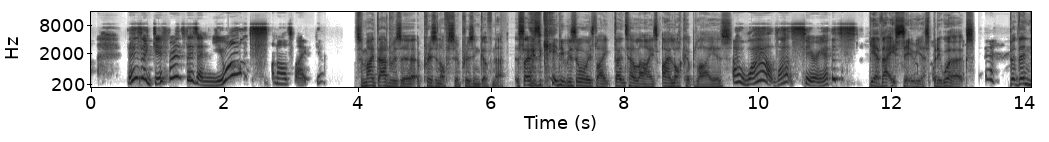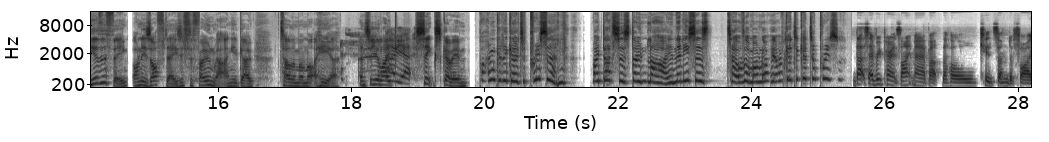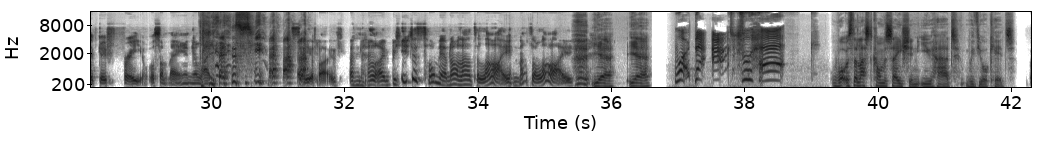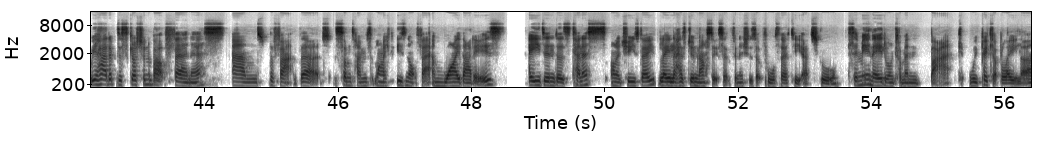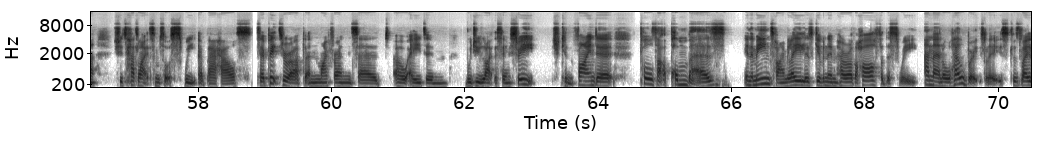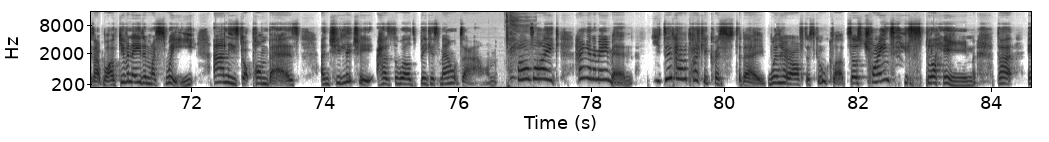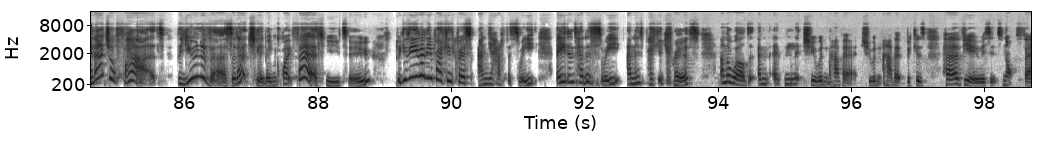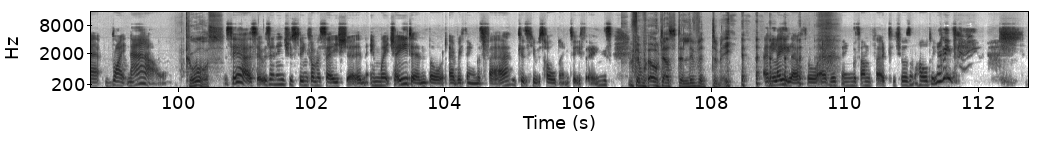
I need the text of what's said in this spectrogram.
There's a difference? There's a nuance? And I was like, yeah. So my dad was a, a prison officer and prison governor. So as a kid, it was always like, don't tell lies. I lock up liars. Oh, wow. That's serious. Yeah, that is serious, but it works. But then the other thing, on his off days, if the phone rang, he'd go, tell them I'm not here. And so you're oh, like, oh, yeah. six going, but I'm going to go to prison. My dad says don't lie, and then he says tell them I'm not here. I'm going to get to prison. That's every parent's nightmare about the whole kids under five go free or something, and you're like, yes, yeah. say you're five, and they're like, but you just told me I'm not allowed to lie, and that's a lie. Yeah, yeah. What the actual heck? What was the last conversation you had with your kids? We had a discussion about fairness and the fact that sometimes life is not fair and why that is. Aiden does tennis on a Tuesday. Layla has gymnastics that finishes at 4.30 at school. So me and Aiden are coming back. We pick up Layla. She's had like some sort of sweet at their house. So I picked her up and my friend said, oh, Aiden, would you like the same sweet? She couldn't find it. Pulls out a Pom Bears in the meantime, Layla's given him her other half of the suite, and then all hell breaks loose because Layla's like, "Well, I've given Aiden my suite, and he's got pom bears," and she literally has the world's biggest meltdown. I was like, "Hang on a moment." You did have a packet crisps today with her after school club. So I was trying to explain that in actual fact, the universe had actually been quite fair to you two because you'd had your packet crisps and you have a sweet. Aiden's had his sweet and his packet crisps and the world, and, and literally wouldn't have it. She wouldn't have it because her view is it's not fair right now. Of course. So yeah, so it was an interesting conversation in which Aiden thought everything was fair because he was holding two things, The world has delivered to me. and Layla thought everything was unfair because she wasn't holding anything.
